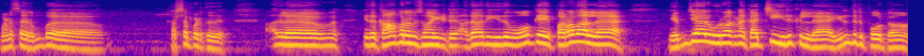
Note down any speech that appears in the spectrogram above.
மனசை ரொம்ப கஷ்டப்படுத்துது. அதில் இதை காம்ப்ரமைஸ் வாங்கிட்டு அதாவது இது ஓகே பரவாயில்ல. எம்ஜிஆர் உருவாக்கின கட்சி இருக்குல்ல இருந்துட்டு போட்டோம்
